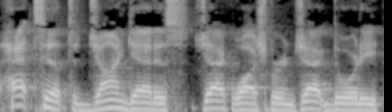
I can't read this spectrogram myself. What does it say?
hat tip to John Gaddis, Jack Washburn, Jack Dougherty.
